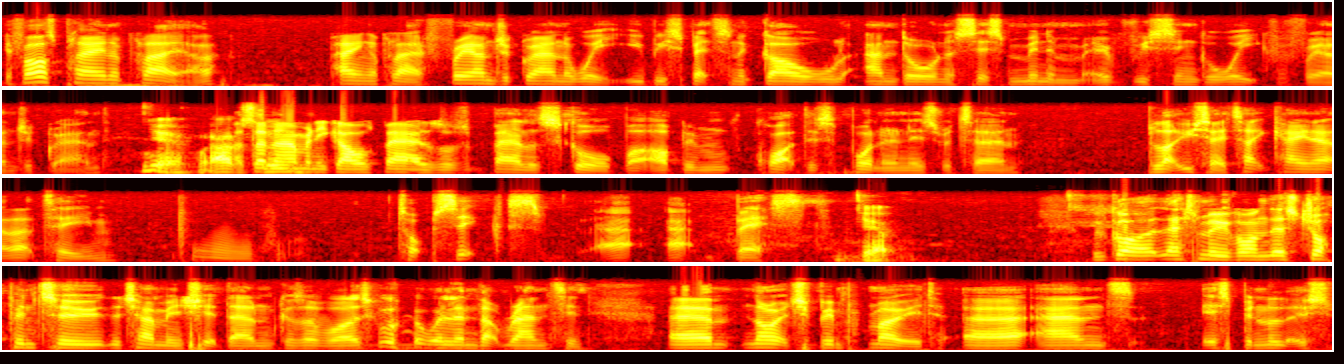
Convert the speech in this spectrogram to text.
If I was playing a player, paying a player three hundred grand a week, you'd be expecting a goal and or an assist minimum every single week for three hundred grand. Yeah, well, I don't know how many goals Bale has, Bale has scored, but I've been quite disappointed in his return. But like you say, take Kane out of that team, top six at, at best. Yep. We've got. Let's move on. Let's drop into the championship then, because otherwise we'll end up ranting. Um, Norwich have been promoted, uh, and it's been it's,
